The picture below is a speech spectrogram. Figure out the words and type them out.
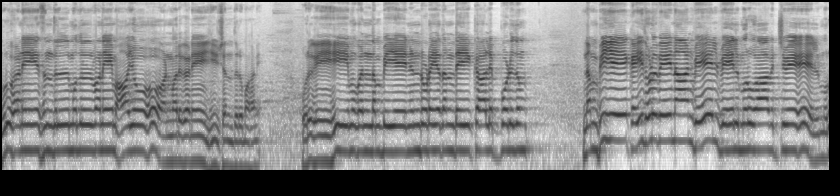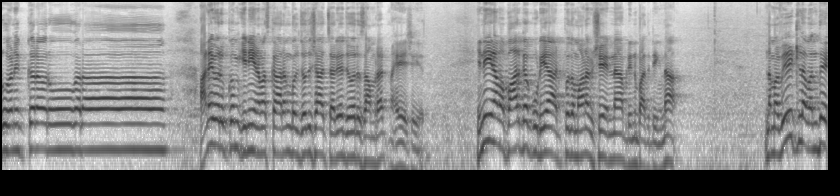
முருகனே செந்தில் முதல்வனே மாயோ அன்மருகனே ஈசன் திருமகனே. ஒருகை முகன் நம்பியே நின்றுடைய தண்டை கால் எப்பொழுதும். நம்பியே கைதொழுவே நான் வேல் வேல் முருகா வெற்றிவேல் முருகனுக்கரோகரா அனைவருக்கும் இனிய நமஸ்காரம். உங்கள் ஜோதிஷாச்சாரிய ஜோதி சாம்ராட் மகேஷையர். இன்றைக்கி நம்ம பார்க்கக்கூடிய அற்புதமான விஷயம் என்ன அப்படின்னு பார்த்துட்டிங்கன்னா நம்ம வீட்டில் வந்து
